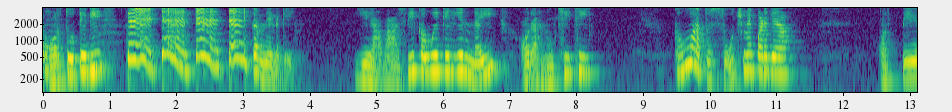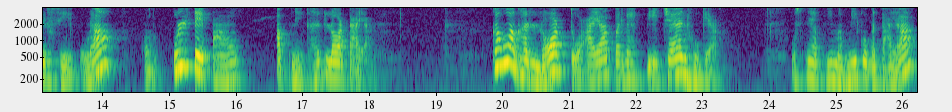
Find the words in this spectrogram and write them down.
और तोते भी टै टै टै टै करने लगे। ये आवाज़ भी कौए के लिए नई और अनोखी थी। कौआ तो सोच में पड़ गया और पेड़ से उड़ा और उल्टे पाँव अपने घर लौट आया। कौआ घर लौट तो आया, पर वह बेचैन हो गया। उसने अपनी मम्मी को बताया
